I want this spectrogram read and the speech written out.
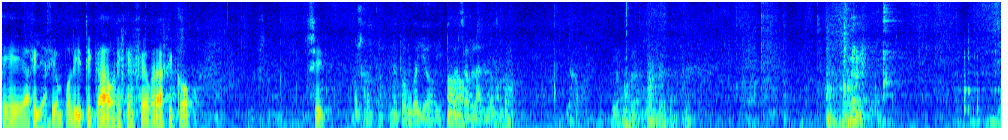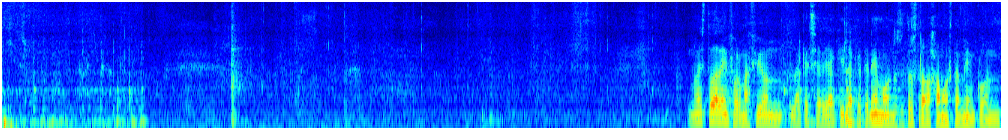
eh, afiliación política, origen geográfico. Sí. Me pongo yo y tú vas hablando. No es toda la información la que se ve aquí, la que tenemos. Nosotros trabajamos también con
